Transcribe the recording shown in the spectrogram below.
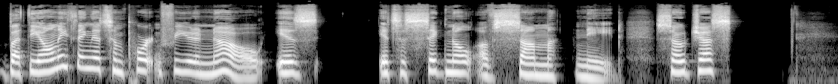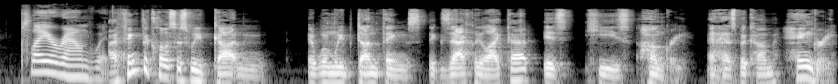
But the only thing that's important for you to know is it's a signal of some need. So just play around with I it. think the closest we've gotten when we've done things exactly like that is he's hungry and has become hangry.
